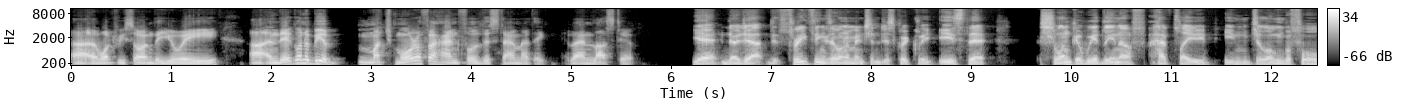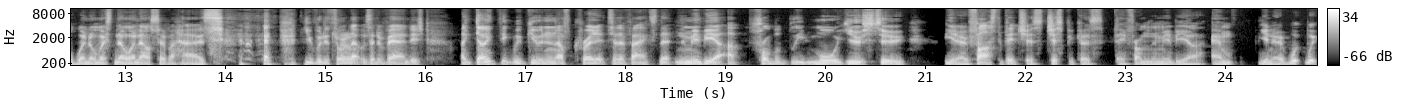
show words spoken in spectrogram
uh, what we saw in the UAE. Uh, and they're going to be a much more of a handful this time, I think, than last year. Yeah, no doubt. The three things I want to mention just quickly is that Sri Lanka, weirdly enough, have played in Geelong before when almost no one else ever has. you would have thought that was an advantage. I don't think we've given enough credit to the fact that Namibia are probably more used to, you know, faster pitches just because they're from Namibia. And, you know, we, we,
